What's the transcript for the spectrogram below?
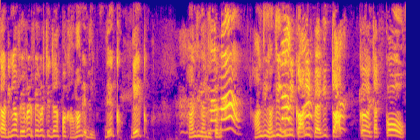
ਤੁਹਾਡੀਆਂ ਫੇਵਰਟ ਫੇਵਰਟ ਚੀਜ਼ਾਂ ਆਪਾਂ ਖਾਵਾਂਗੇ ਦੀਪ। ਦੇਖੋ ਦੇਖੋ। ਹਾਂਜੀ ਹਾਂਜੀ ਚਲ ਹਾਂਜੀ ਹਾਂਜੀ ਇੰਨੀ ਕਾਲੀ ਪੈ ਗਈ। ਚੱਕ। ਚੱਕੋ।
